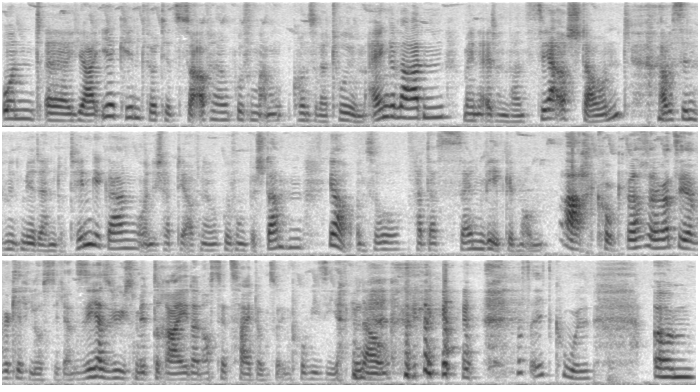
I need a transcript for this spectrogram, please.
und äh, ja, ihr Kind wird jetzt zur Aufnahmeprüfung am Konservatorium eingeladen. Meine Eltern waren sehr erstaunt, aber sind mit mir dann dorthin gegangen und ich habe die Aufnahmeprüfung bestanden. Ja, und so hat das seinen Weg genommen. Ach, guck, das hört sich ja wirklich lustig an. Sehr süß mit drei dann aus der Zeitung zu improvisieren. Genau. das ist echt cool. Ähm,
